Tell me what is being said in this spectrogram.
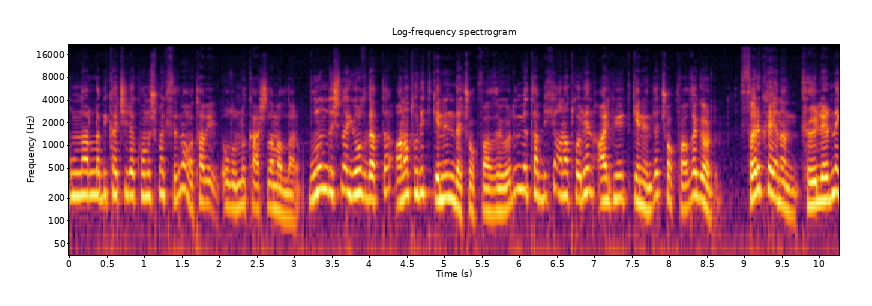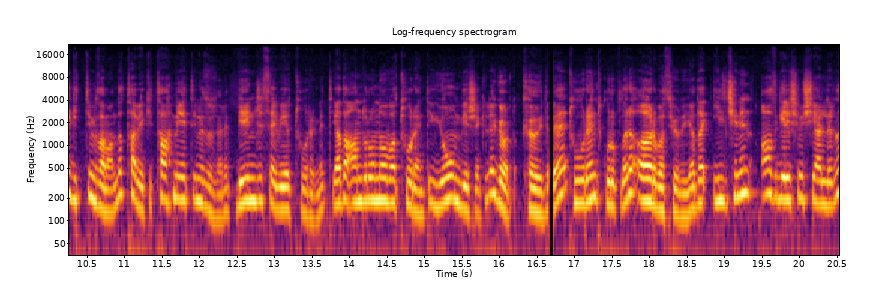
Bunlarla birkaçıyla konuşmak istedim ama tabii olumlu karşılamadılar. Bunun dışında Yozgat'ta Anatolit genini de çok fazla gördüm ve tabii ki Anatolian Alpinoid genini de çok fazla gördüm. Sarıkaya'nın köylerine gittiğim zaman da tabii ki tahmin ettiğiniz üzere birinci seviye Turenit ya da Andronova Turent'i yoğun bir şekilde gördüm. Köyde Turent grupları ağır basıyordu ya da ilçenin az gelişmiş yerlerinde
